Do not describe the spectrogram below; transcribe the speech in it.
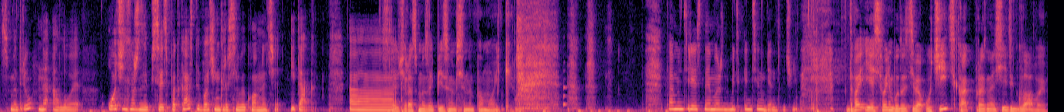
Смотрю на алоэ. Очень сложно записывать подкасты в очень красивой комнате. Итак, В а, следующий раз мы записываемся на помойке. Там интересный может быть контингент очень. Давай я сегодня буду тебя учить, как произносить главы.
